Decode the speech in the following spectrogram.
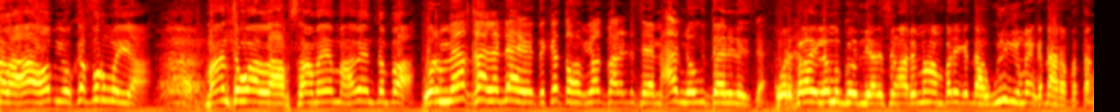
lalahaa hobyuu ka furmayaa maanta waa la habsaamaya ma habeen dambaa war meeqaa la dhahaya dekadda hobyood baa la dhisaya maxaad noogu daalinaysaa? War kalay lama goodliyaalisan arrimahan bariga dhah weligii ma inka dhah rafatan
